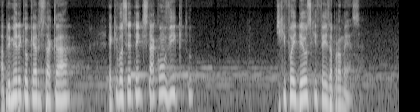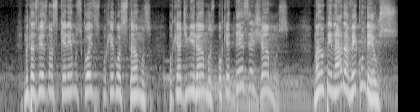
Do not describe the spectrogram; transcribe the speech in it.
A primeira que eu quero destacar é que você tem que estar convicto de que foi Deus que fez a promessa. Muitas vezes nós queremos coisas porque gostamos, porque admiramos, porque desejamos, mas não tem nada a ver com Deus.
